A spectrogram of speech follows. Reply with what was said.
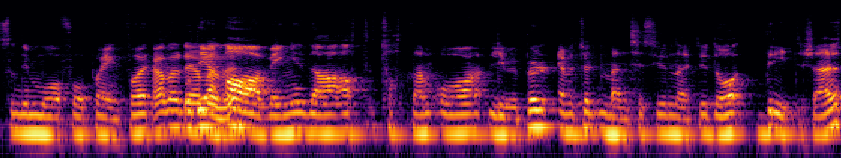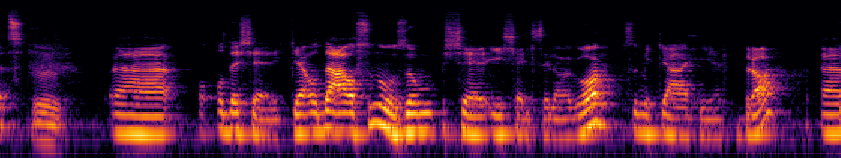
som de må få poeng for. Ja, det er det og de er avhengig da at Tottenham og Liverpool, eventuelt Manchester United, da driter seg ut. Mm. Eh, og det skjer ikke. Og det er også noe som skjer i Chelsea-laget òg, som ikke er helt bra. Eh,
